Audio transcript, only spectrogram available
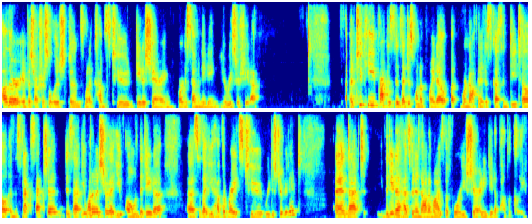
other infrastructure solutions when it comes to data sharing or disseminating your research data. Uh, two key practices I just want to point out, but we're not going to discuss in detail in this next section, is that you want to ensure that you own the data uh, so that you have the rights to redistribute it and that the data has been anonymized before you share any data publicly.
